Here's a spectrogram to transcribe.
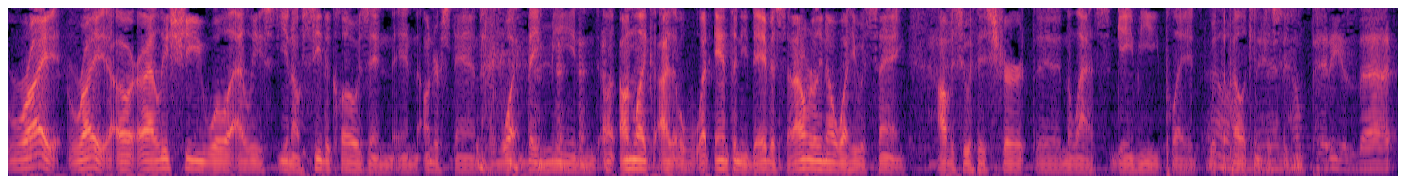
Right, right, or at least she will at least you know see the clothes and, and understand what they mean. Uh, unlike I, what Anthony Davis said, I don't really know what he was saying. Obviously, with his shirt in the last game he played with the Oh, Pelicans man, this season. How petty is that?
